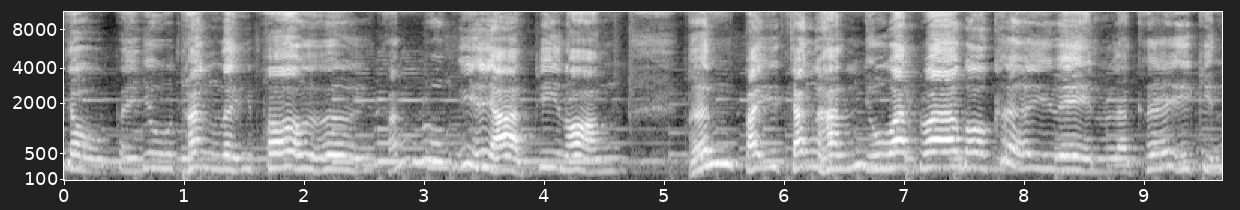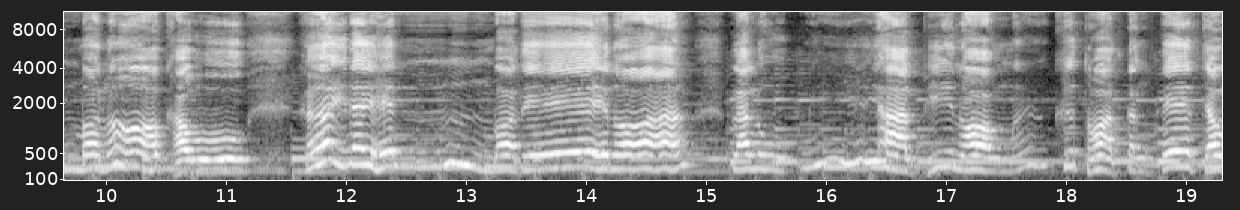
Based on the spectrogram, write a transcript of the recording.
เจ้าไปอยู่ทั้งในพ่อเอ้ยทั้งลูกมีญาติพี่น้อง เพิ่นไปจังหันอยู่วัดว่าบ่เคยเวนและเคยกินบ่นอเขาเคยได้เห็นบ่เดนอละลูกมีญาติพี่น้อง คือทอดตั้งแต่เจ้า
